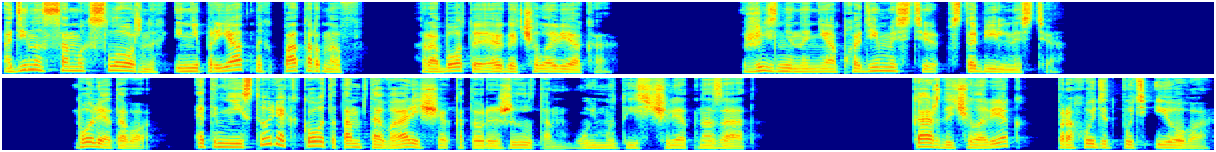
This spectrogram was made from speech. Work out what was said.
один из самых сложных и неприятных паттернов работы эго человека — жизненной необходимости в стабильности. Более того, это не история какого-то там товарища, который жил там уйму тысяч лет назад. Каждый человек проходит путь Иова,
